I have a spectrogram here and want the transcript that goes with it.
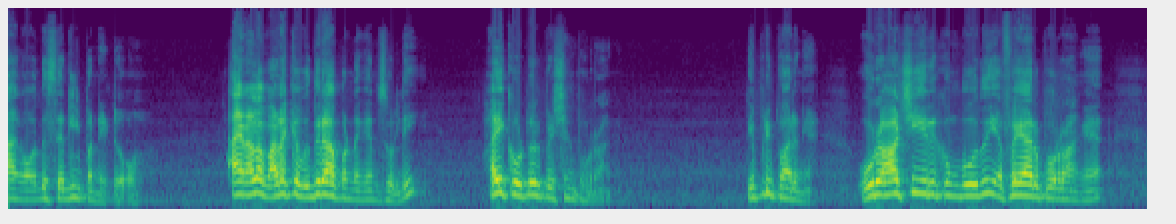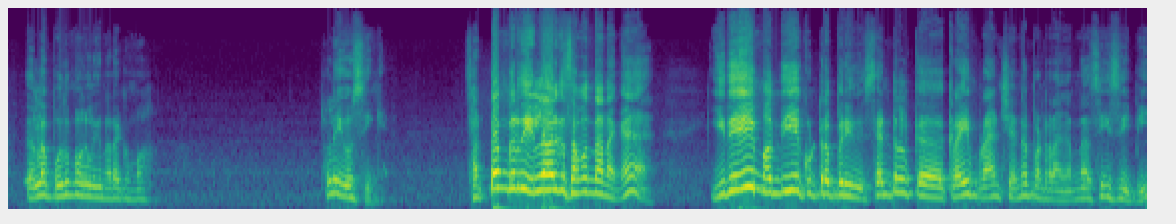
நாங்கள் வந்து செட்டில் பண்ணிட்டோம். அதனால் வழக்கை வித்ரா பண்ணுங்கன்னு சொல்லி ஹைகோர்ட்டில் ஒரு பெஷன் போடுறாங்க. எப்படி பாருங்கள் ஒரு ஆட்சி இருக்கும்போது எஃப்ஐஆர் போடுறாங்க. இதெல்லாம் பொதுமக்களுக்கு நடக்குமா? நல்லா யோசிங்க. சட்டம்ங்கிறது எல்லாருக்கும் சமம் தானேங்க? இதே மத்திய குற்றப்பிரிவு சென்ட்ரல் க க்ரைம் பிரான்ச் என்ன பண்ணுறாங்கன்னா சிசிபி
